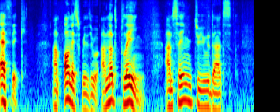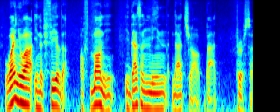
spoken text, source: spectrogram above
ethic. I'm honest with you. I'm not playing. I'm saying to you that when you are in a field of money, it doesn't mean that you are a bad person.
